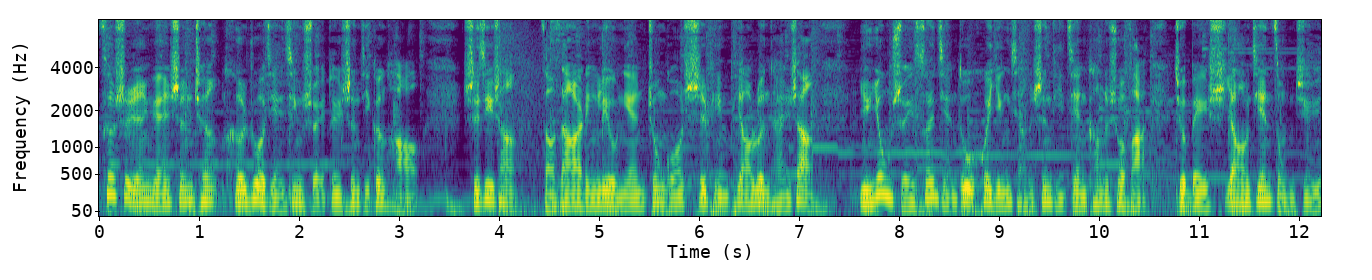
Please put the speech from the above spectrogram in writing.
测试人员声称喝弱碱性水对身体更好。实际上，早在2016年中国食品辟谣论坛上。饮用水酸碱度会影响身体健康的说法就被食药监总局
